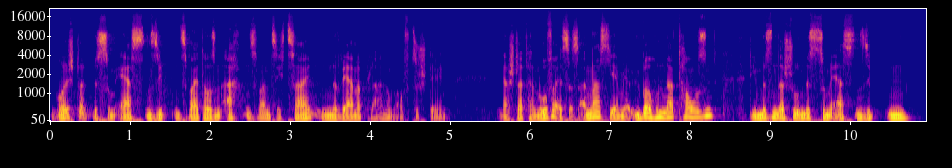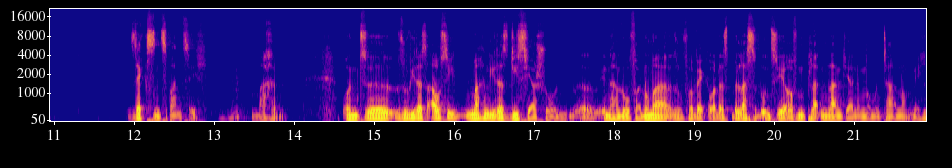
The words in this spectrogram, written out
Neustadt bis zum 1.7.2028 Zeit, eine Wärmeplanung aufzustellen. In der Stadt Hannover ist das anders, die haben ja über 100.000, die müssen das schon bis zum 1.7.26 machen. Und äh, so wie das aussieht, machen die das dies Jahr schon äh, in Hannover. Nur mal so vorweg, aber das belastet uns hier auf dem Plattenland ja momentan noch nicht.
